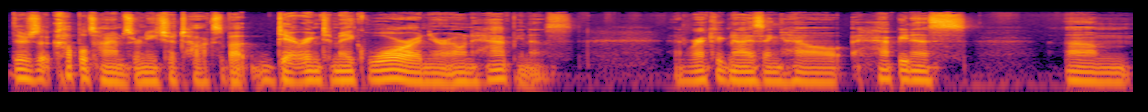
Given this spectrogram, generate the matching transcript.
there's a couple times where Nietzsche talks about daring to make war on your own happiness and recognizing how happiness um,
